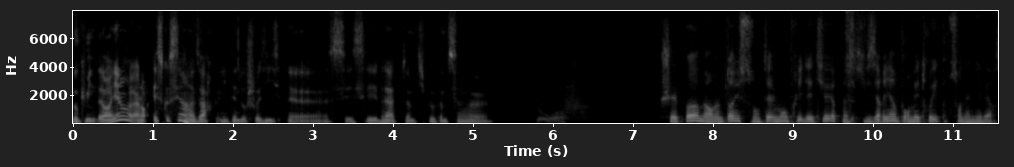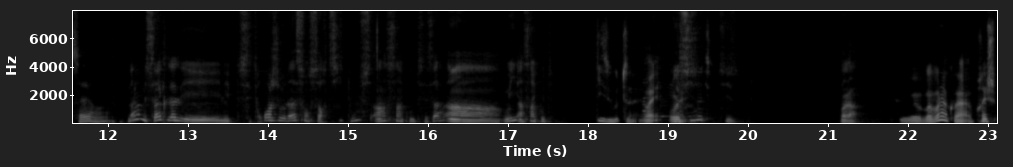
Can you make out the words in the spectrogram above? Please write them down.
Donc mine de rien, alors est-ce que c'est un hasard que Nintendo choisit euh, ces, ces dates un petit peu comme ça euh, Oh. Je sais pas, mais en même temps, ils se sont tellement pris des tirs parce qu'ils faisaient rien pour Metroid pour son anniversaire. hein. Non, mais c'est vrai que là, les, les- ces trois jeux-là sont sortis tous un 5 août, c'est ça? Un... Oui, un 5 août. 6 août, ouais. Oh, 6 août 6 Voilà. Euh, bah voilà quoi. Après, je-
